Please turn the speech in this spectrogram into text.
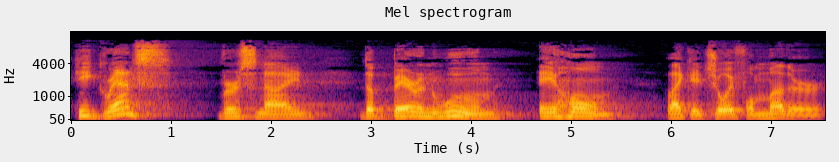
He grants, verse 9, the barren womb a home like a joyful mother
